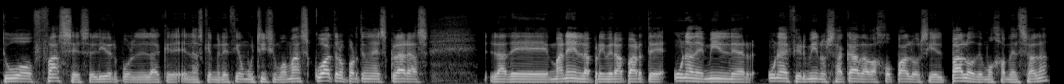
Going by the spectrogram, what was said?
tuvo fases el Liverpool en, las que mereció muchísimo más, cuatro oportunidades claras, la de Mané en la primera parte, una de Milner, una de Firmino sacada bajo palos y el palo de Mohamed Salah,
